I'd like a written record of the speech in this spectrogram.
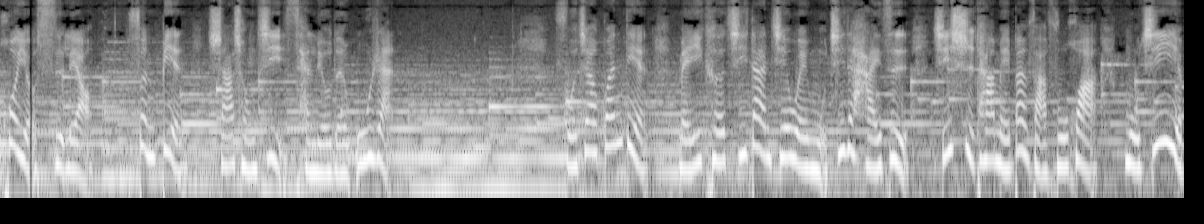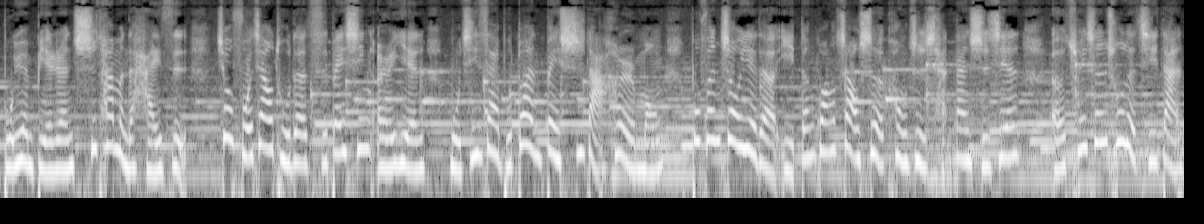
或有饲料、粪便、杀虫剂残留的污染。佛教观点，每一颗鸡蛋皆为母鸡的孩子，即使它没办法孵化，母鸡也不愿别人吃它们的孩子。就佛教徒的慈悲心而言，母鸡在不断被施打荷尔蒙，不分昼夜的以灯光照射控制产蛋时间，而催生出的鸡蛋。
